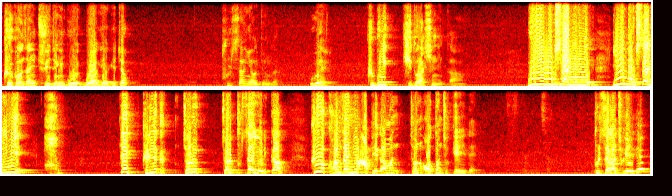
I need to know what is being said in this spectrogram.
그 권사님 주의정이 뭐, 뭐하게 여겼죠? 불쌍히 여겨주는 거야. 왜? 그분이 기도하시니까. 우리 목사님이, 이 목사님이, 그러니까 저는, 저를 불쌍히 여니까 그 권사님 앞에 가면 저는 어떤 척 해야 돼? 불쌍한 척 해야 돼?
